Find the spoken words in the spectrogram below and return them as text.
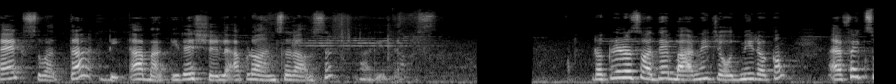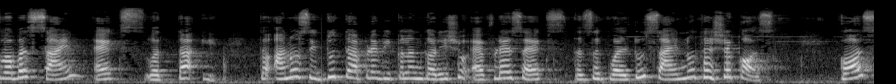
એક્સ વત્તા ડી આ બાકી રહેશે એટલે આપણો આન્સર આવશે આ રીતે. આવશે પ્રક્રિયા સ્વાધ્યાય બારની ચૌદમી રકમ. એફ એક્સ બરાબર સાઇન એક્સ વત્તા એ તો આનું સીધું જ આપણે વિકલન કરીશું. F dash X is equal to સાઇનનું થશે કોસ કોસ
